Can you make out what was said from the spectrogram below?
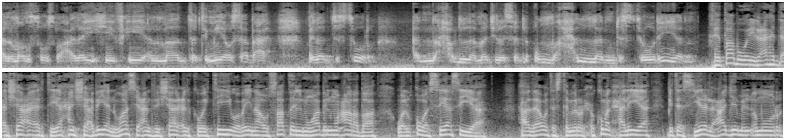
المنصوص عليه في المادة 107 من الدستور أن نحل مجلس الأمة حلا دستوريا. خطاب ولي العهد أشاع ارتياحا شعبيا واسعا في الشارع الكويتي وبين أوساط المواب المعارضة والقوى السياسية. هذا وتستمر الحكومة الحالية بتسيير العاجل من الأمور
